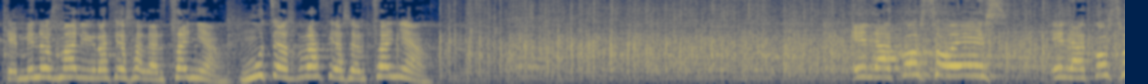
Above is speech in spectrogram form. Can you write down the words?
Que menos mal y gracias a la Erzaña. Muchas gracias, Erzaña. El acoso es, el acoso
